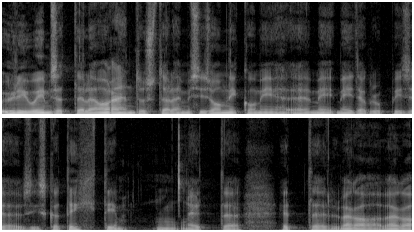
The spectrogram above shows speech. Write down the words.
ülivõimsatele arendustele, mis siis Omnicomi eh, me meediagrupis eh, siis ka tehti. Et, et väga-väga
